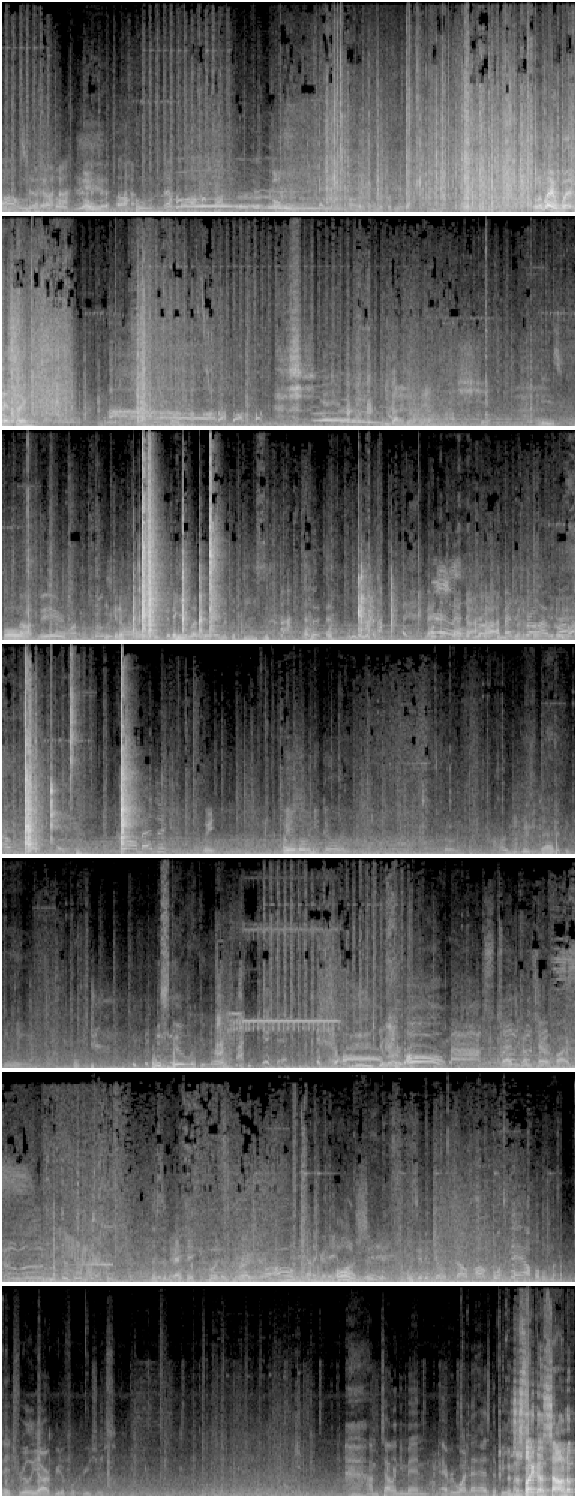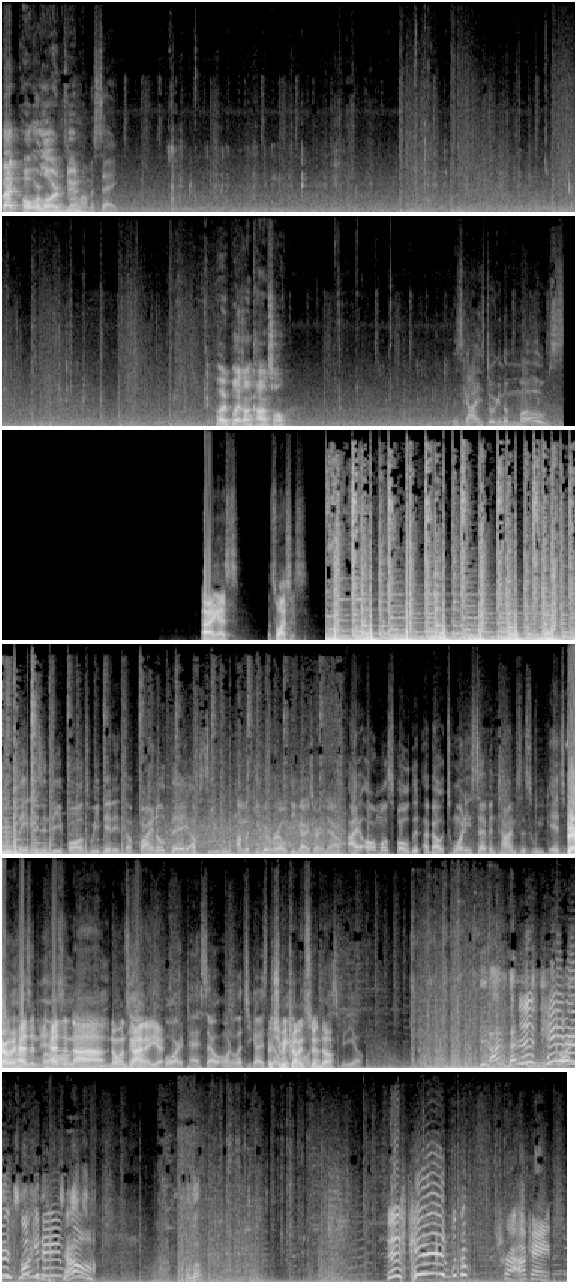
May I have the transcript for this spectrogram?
oh no. Oh. Oh no. Oh. Oh, don't look over here. What am I witnessing? He's full. Nah, dude. He's gonna fall. He's gonna He fall. left him with the beast. Magic, magic, crawl out. Magic, crawl out. Crawl out. Crawl, magic. Wait. You don't know what you're doing. Bro, how are you this bad at the game? He's still looking up. Oh! Magic, I'm terrified. There's a magic put the pressure. Oh, he got a good aim. Oh, on shit. He's gonna kill himself. Oh hell! no. They truly are beautiful creatures. I'm telling you, man. Everyone that has the beam. It's just like a sound effect overlord, That's dude. all I'ma say. Oh, he plays on console? This guy's doing the most. All right, guys, let's watch this. Ladies and defaults, we did it. The final day of Seaweek. I'm gonna keep it real with you guys right now. I almost folded about 27 times this week. It's Sparrow, it hasn't- it hasn't, uh, week. no one's Now, gotten it yet. Before I pass out, I want to let you guys It know should be coming soon, though. This video. Dude, I'm better This than you. kid Why are you is trying to aimbot. challenge? Hold up. This kid with the tra- Okay, I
